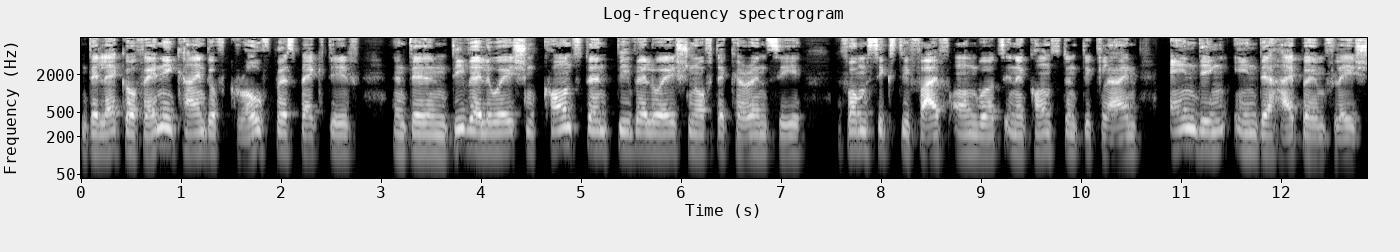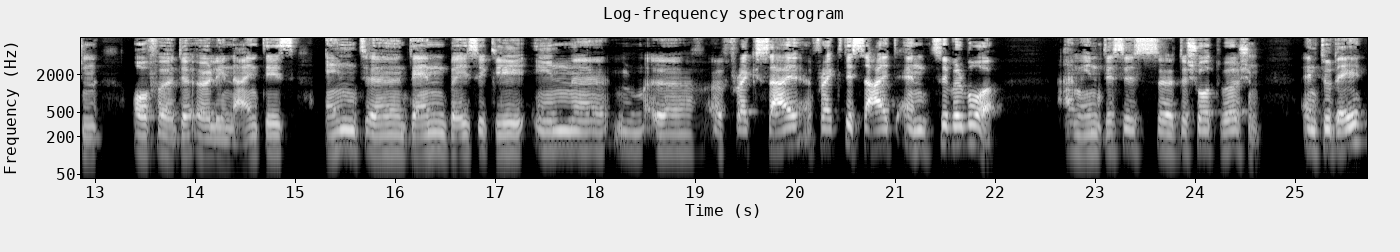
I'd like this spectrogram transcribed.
the lack of any kind of growth perspective, and then devaluation, constant devaluation of the currency from 65 onwards in a constant decline, ending in the hyperinflation of uh, the early 90s and uh, then basically in uh, uh, and civil war. I mean, this is uh, the short version. And today,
